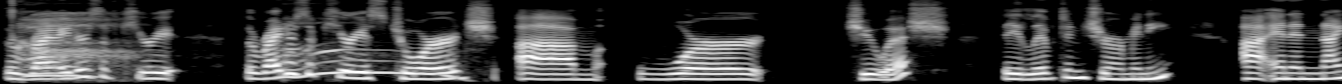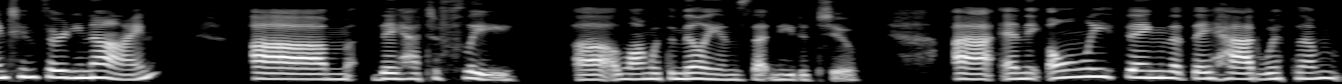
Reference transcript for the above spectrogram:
The writers of Curious the writers of Curious Oh. George um, were Jewish. They lived in Germany, uh, and in 1939, um, they had to flee uh, along with the millions that needed to. Uh, and the only thing that they had with them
